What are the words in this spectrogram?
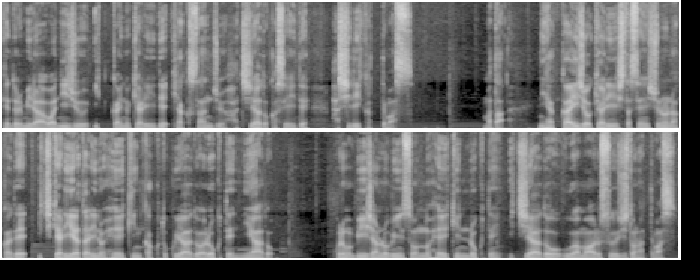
ケンドル・ミラーは21回のキャリーで138ヤード稼いで走り勝ってます。また200回以上キャリーした選手の中で1キャリーあたりの平均獲得ヤードは6.2ヤード。これもビージャン・ロビンソンの平均6.1ヤードを上回る数字となってます。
